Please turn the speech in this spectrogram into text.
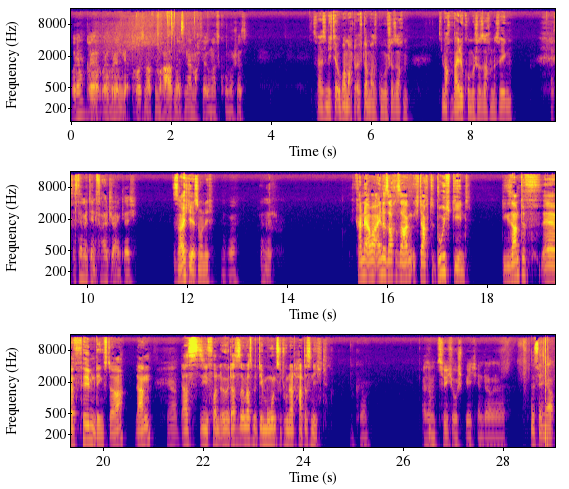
Oder? Oder, oder wo der irgendwie draußen auf dem Rasen ist und dann macht er irgendwas komisches. Das weiß ich nicht, der Opa macht öfter mal so komische Sachen. Die machen beide komische Sachen, deswegen. Was ist denn mit denen falsch eigentlich? Das sage ich dir jetzt noch nicht. Okay. Nicht. Ich kann dir aber eine Sache sagen, ich dachte durchgehend, die gesamte äh, Filmdings da, lang, Ja, dass sie von dass es irgendwas mit Dämonen zu tun hat, hat es nicht. okay. Also ein Psychospielchen da oder was? Bisschen, ja.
